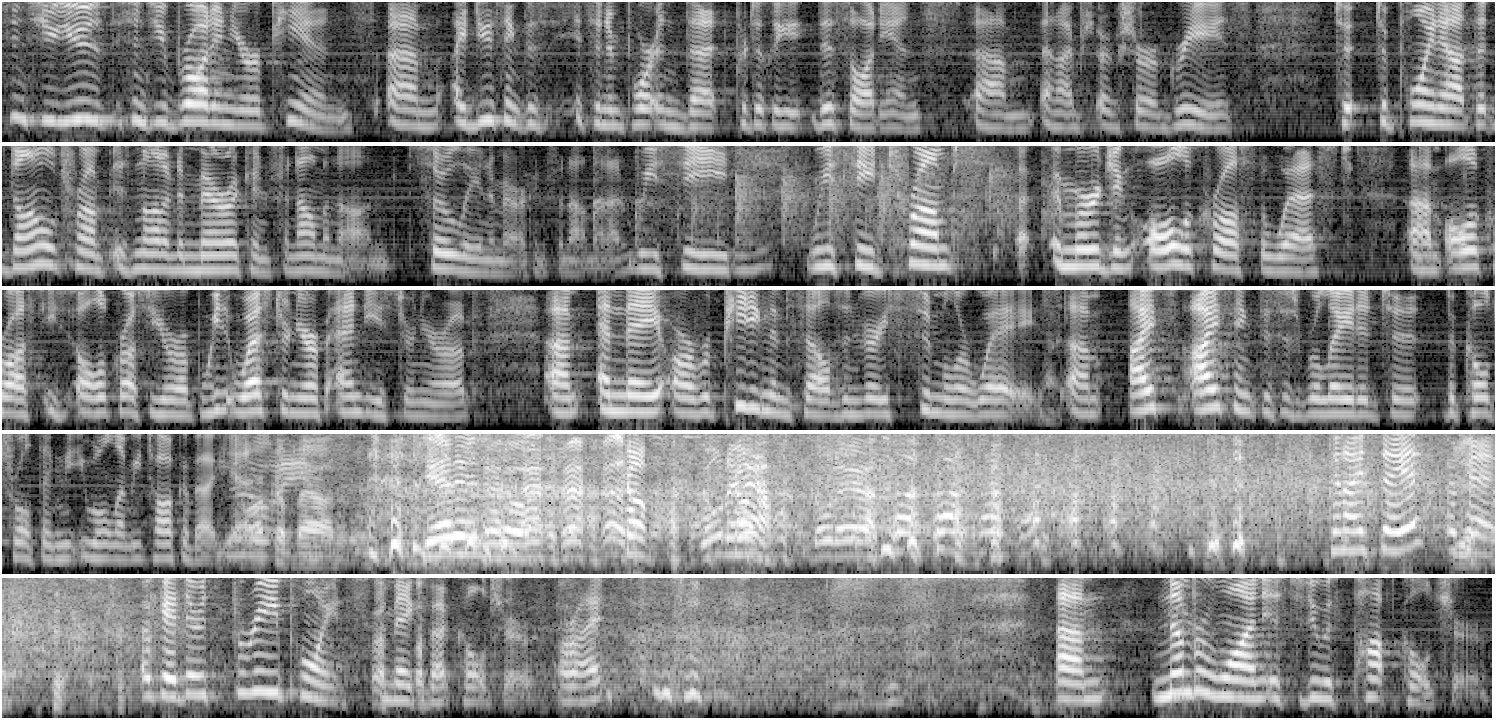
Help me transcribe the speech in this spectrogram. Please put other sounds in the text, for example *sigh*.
since you used, since you brought in Europeans, um, I do think this, it's an important that particularly this audience, um, and I'm, I'm sure agrees, to, to point out that Donald Trump is not an American phenomenon, solely an American phenomenon. We see, we see Trumps uh, emerging all across the West, um, all across East, all across Europe, Western Europe and Eastern Europe, um, and they are repeating themselves in very similar ways. Um, I, th I think this is related to the cultural thing that you won't let me talk about yet. Talk about it. *laughs* Get into it. Don't ask, don't ask. *laughs* Can I say it? Okay. Okay, there are three points to make about culture, all right? *laughs* um, number one is to do with pop culture.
